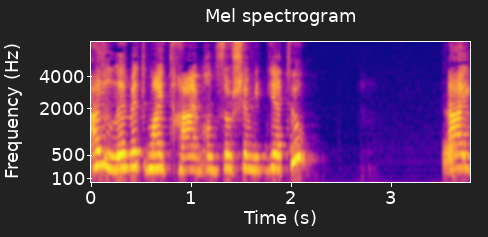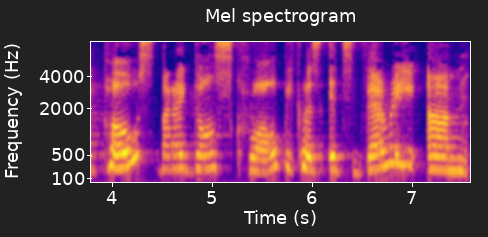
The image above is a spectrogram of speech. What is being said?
i limit my time on social media too yeah. I post, but I don't scroll because it's very um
